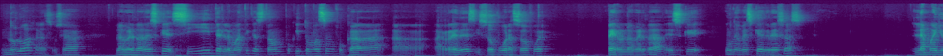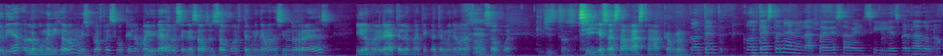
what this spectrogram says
no lo hagas. O sea, la verdad es que sí, telemática está un poquito más enfocada a, redes y software a software, pero la verdad es que una vez que egresas, la mayoría, lo que me dijeron mis profes fue que la mayoría de los egresados de software terminaban haciendo redes y la mayoría de telemática terminaban haciendo software. Qué chistoso. Sí, eso estaba, estaba cabrón. contesten en las redes a ver si es verdad o no.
